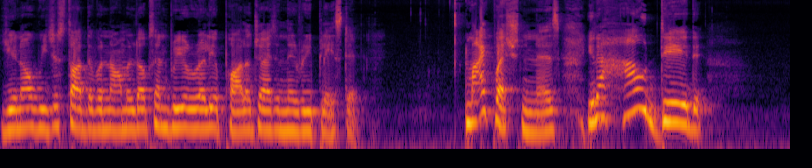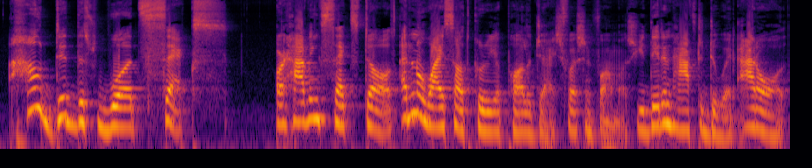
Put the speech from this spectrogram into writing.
You know, we just thought they were normal dogs and we really apologized and they replaced it. My question is, you know, how did how did this word sex or having sex dolls, I don't know why South Korea apologized, first and foremost. You didn't have to do it at all.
